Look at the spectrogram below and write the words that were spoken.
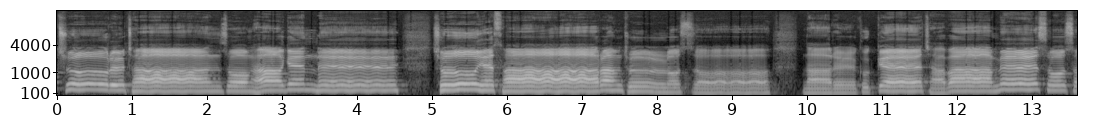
주를 찬송하겠네 주의 사랑 줄로서 나를 굳게 잡아 매소서.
